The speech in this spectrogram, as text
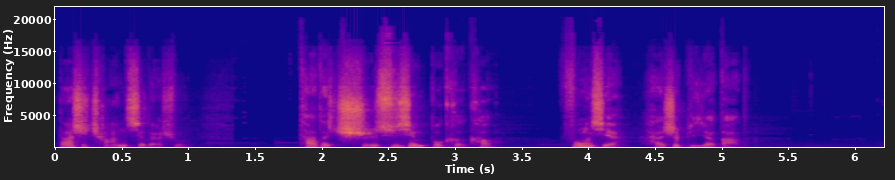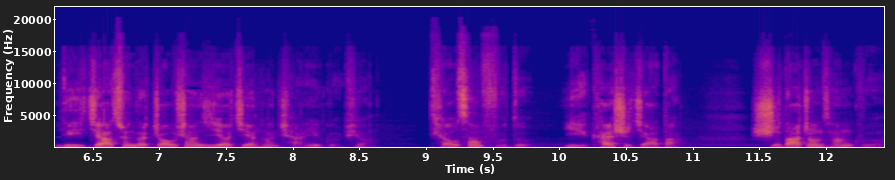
但是长期来说，它的持续性不可靠，风险还是比较大的。李家存的招商医药健康产业股票调仓幅度也开始加大，十大重仓股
